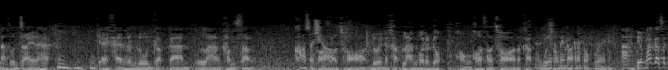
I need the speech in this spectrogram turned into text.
น่าสนใจนะฮะ อืม แก้ไขรัฐธรรมนูญกับการล้างคำสั่ง คอสคชอสช ด้วยนะครับล้างมรดกของคอสชนะครับคุณเรียผู้กชกันมเป็นคมรับรดกเลยนะ อะเดี๋ยวพักกันสักครู่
